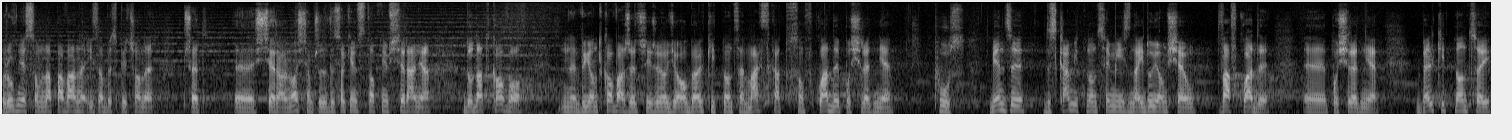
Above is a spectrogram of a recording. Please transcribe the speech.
również są napawane i zabezpieczone przed ścieralnością, przed wysokim stopniem ścierania. Dodatkowo wyjątkowa rzecz, jeżeli chodzi o belki tnące Maxka, to są wkłady pośrednie PUS. Między dyskami tnącymi znajdują się dwa wkłady e, pośrednie belki tnącej.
